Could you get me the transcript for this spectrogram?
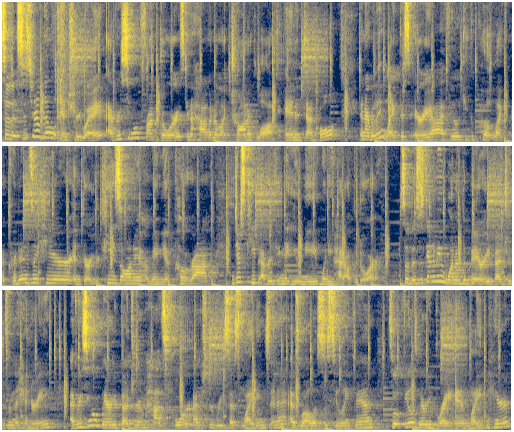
So this is your little entryway. Every single front door is gonna have an electronic lock and a deadbolt. And I really like this area. I feel like you could put like a credenza here and throw your keys on it or maybe a coat rack and just keep everything that you need when you head out the door. So this is gonna be one of the buried bedrooms in the Henry. Every single buried bedroom has four extra recessed lightings in it as well as the ceiling fan. So it feels very bright and light in here.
